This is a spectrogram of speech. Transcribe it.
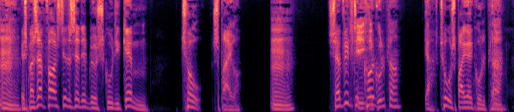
Mm. Hvis man så forestiller sig, at det blev skudt igennem to sprækker, Mm. Så vil det I, kun... I guldpladen? Ja, to sprækker i guldpladen. Ja.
